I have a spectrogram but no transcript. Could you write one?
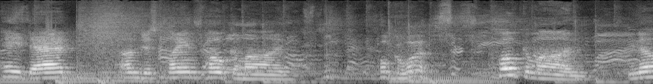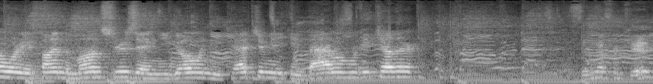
Hey, Dad. I'm just playing Pokemon. Pokemon? Pokemon. You know where you find the monsters and you go and you catch them and you can battle them with each other? Isn't that for kids?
